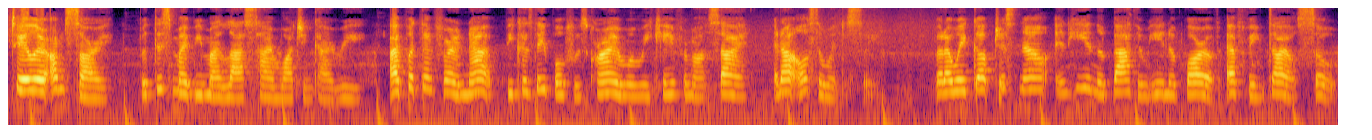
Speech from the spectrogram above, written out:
Taylor, I'm sorry, but this might be my last time watching Kyrie. I put them for a nap because they both was crying when we came from outside, and I also went to sleep. But I wake up just now and he in the bathroom eating a bar of effing dial soap.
